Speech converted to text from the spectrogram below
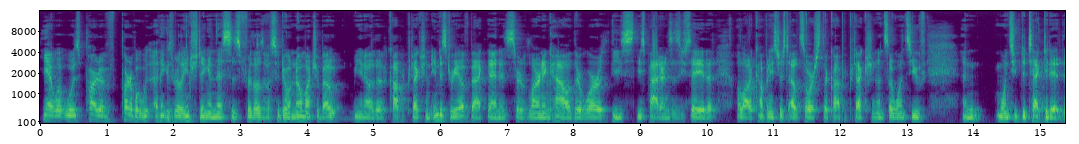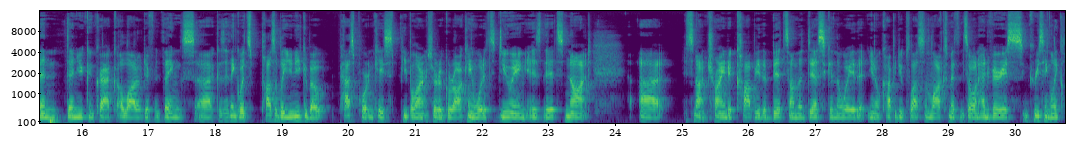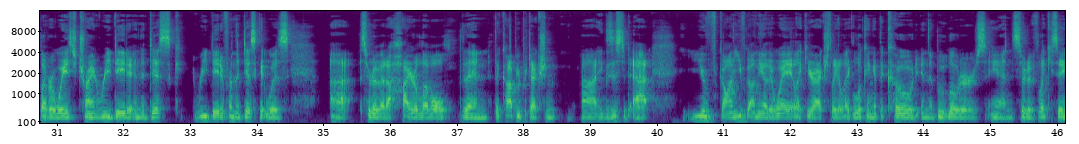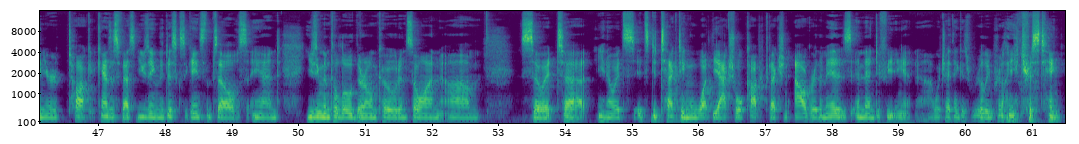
Yeah, what was part of part of what I think is really interesting in this is for those of us who don't know much about you know the copy protection industry of back then is sort of learning how there were these these patterns, as you say, that a lot of companies just outsourced their copy protection, and so once you've and once you've detected it, then then you can crack a lot of different things. Because uh, I think what's possibly unique about Passport, in case people aren't sort of grokking what it's doing, is that it's not. Uh, it's not trying to copy the bits on the disk in the way that you know Copy2 Plus and Locksmith and so on had various increasingly clever ways to try and read data in the disk, read data from the disk that was uh, sort of at a higher level than the copy protection uh, existed at, you've gone you've gone the other way. Like you're actually like looking at the code in the bootloaders and sort of like you say in your talk at Kansas Fest, using the disks against themselves and using them to load their own code and so on. Um, so it uh, you know it's it's detecting what the actual copy protection algorithm is and then defeating it, uh, which I think is really really interesting.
